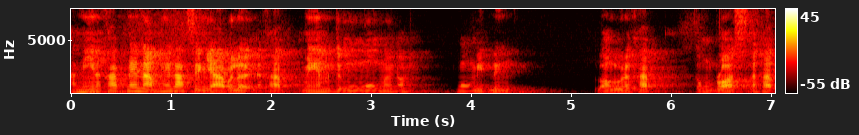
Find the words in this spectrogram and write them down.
อันนี้นะครับแนะนำให้ลากเสียงยาวไปเลยนะครับ ไม่งั้นมันจะงงๆหน่อยๆ งงนิดนึง ลองดูนะครับ ตรง Bloss นะครับ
